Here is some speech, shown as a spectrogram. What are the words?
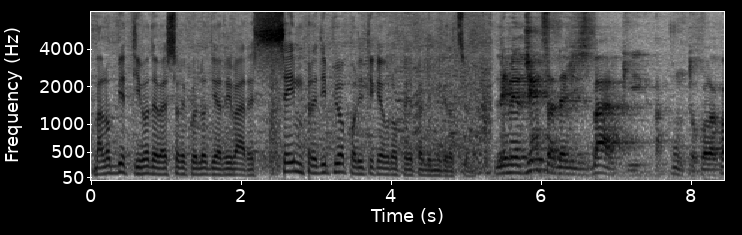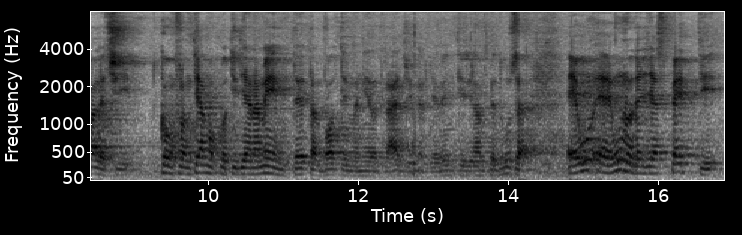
ma l'obiettivo deve essere quello di arrivare sempre di più a politiche europee per l'immigrazione. L'emergenza degli sbarchi appunto con la quale ci confrontiamo quotidianamente, talvolta in maniera tragica, gli eventi di Lampedusa, è, un, è uno degli aspetti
